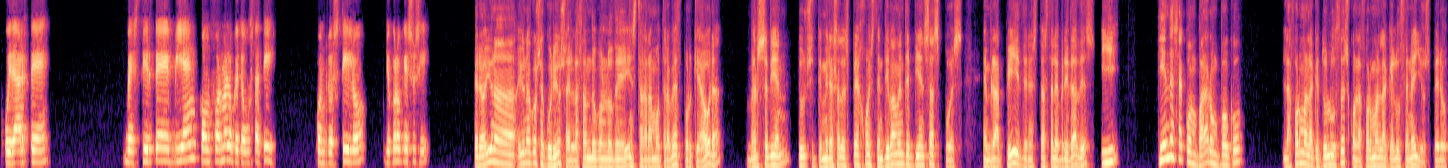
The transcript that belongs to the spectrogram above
cuidarte, vestirte bien conforme a lo que te gusta a ti, con tu estilo. Yo creo que eso sí. Pero hay una, hay una cosa curiosa, enlazando con lo de Instagram otra vez, porque ahora verse bien, tú si te miras al espejo, instintivamente piensas pues en Brad Pitt, en estas celebridades, y tiendes a comparar un poco la forma en la que tú luces con la forma en la que lucen ellos. Pero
